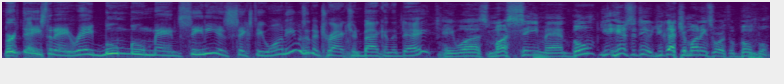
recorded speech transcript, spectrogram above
Birthdays today. Ray Boom Boom Mancini is 61. He was an attraction back in the day. He was must see, man. Boom. Here's the deal. You got your money's worth with Boom Boom.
